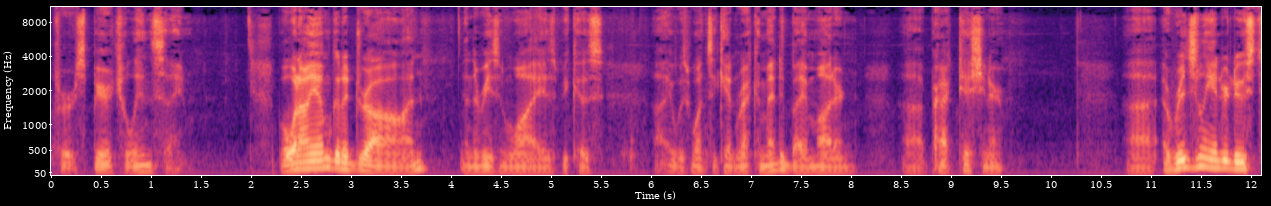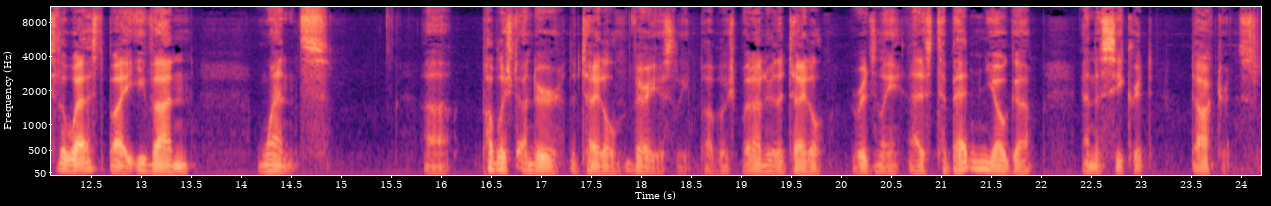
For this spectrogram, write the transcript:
for spiritual insight. But what I am going to draw on, and the reason why is because uh, it was once again recommended by a modern uh, practitioner, uh, originally introduced to the West by Ivan Wentz, uh, published under the title, variously published, but under the title originally as Tibetan Yoga and the Secret Doctrines.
